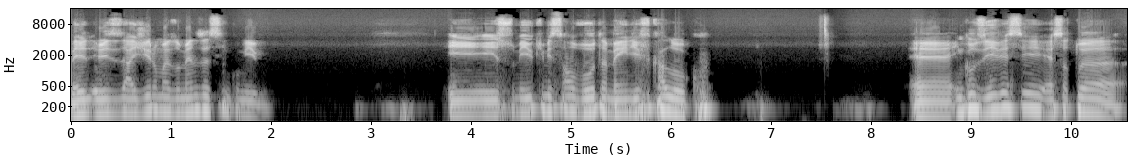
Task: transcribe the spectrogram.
Eles agiram mais ou menos assim comigo. E isso meio que me salvou também de ficar louco. É, inclusive, esse, essa tua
